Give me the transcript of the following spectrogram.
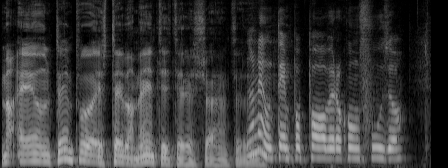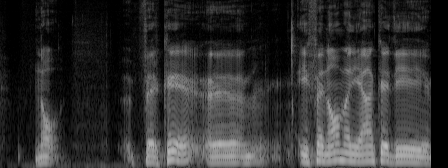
Ma è un tempo estremamente interessante. Non è un tempo povero, confuso? No, perché eh, i fenomeni anche di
